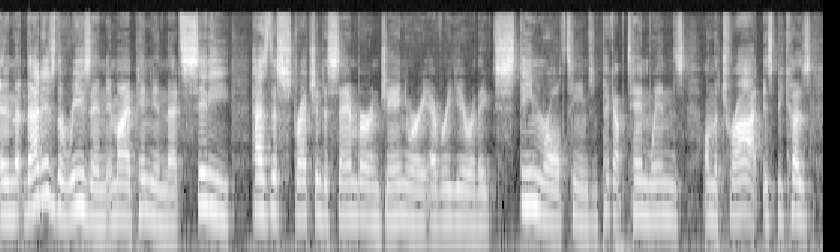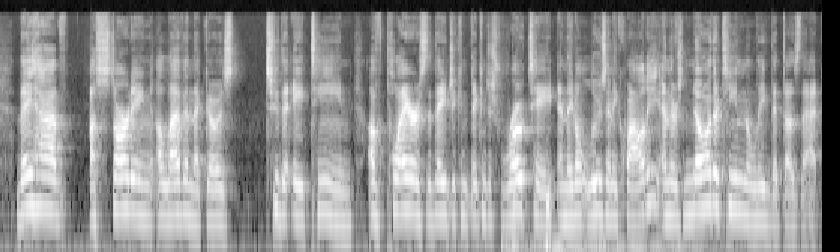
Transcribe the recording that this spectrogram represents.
and that is the reason, in my opinion, that City has this stretch in December and January every year where they steamroll teams and pick up ten wins on the trot. Is because they have a starting eleven that goes to the 18 of players that they can they can just rotate and they don't lose any quality and there's no other team in the league that does that.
